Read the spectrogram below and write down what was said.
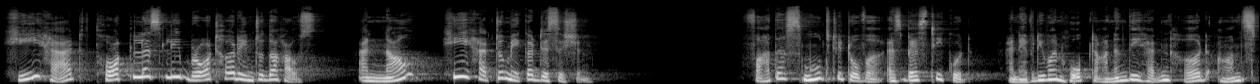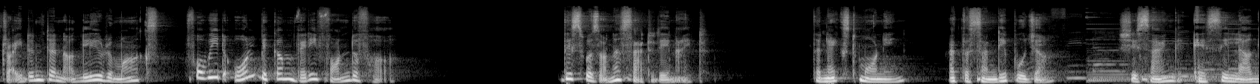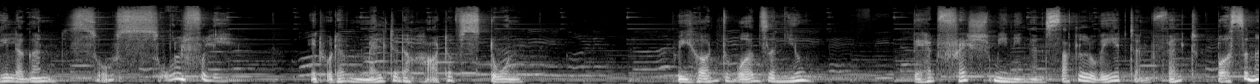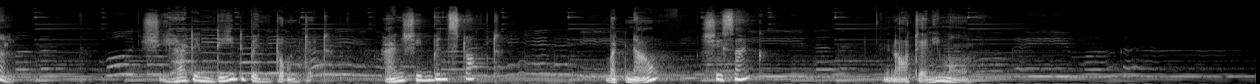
He had thoughtlessly brought her into the house and now he had to make a decision. Father smoothed it over as best he could, and everyone hoped Anandi hadn't heard Aunt's strident and ugly remarks, for we'd all become very fond of her. This was on a Saturday night. The next morning, at the Sunday puja, she sang Aisi Lagi Lagan so soulfully it would have melted a heart of stone. We heard the words anew. They had fresh meaning and subtle weight and felt personal. She had indeed been taunted, and she'd been stopped. But now, she sang, not anymore.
